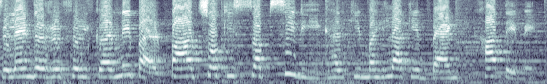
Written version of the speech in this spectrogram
सिलेंडर रिफिल करने पर 500 की सब्सिडी घर की महिला के बैंक खाते में।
